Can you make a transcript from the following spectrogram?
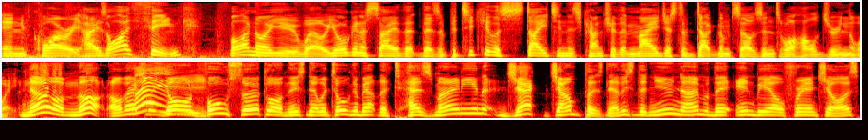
inquiry, Hayes. I think, if I know you well, you're going to say that there's a particular state in this country that may just have dug themselves into a hole during the week. No, I'm not. I've actually Hey! gone full circle on this. Now, we're talking about the Tasmanian Jack Jumpers. Now, this is the new name of their NBL franchise.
